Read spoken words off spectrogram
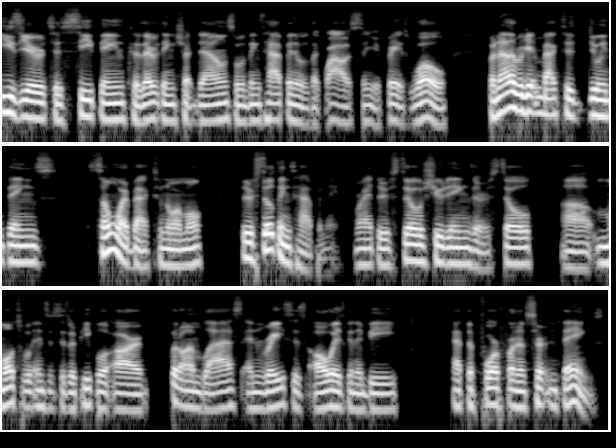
easier to see things because everything shut down. So when things happen, it was like, wow, it's in your face. Whoa. But now that we're getting back to doing things somewhat back to normal, there's still things happening, right? There's still shootings. There's still uh, multiple instances where people are put on blast, and race is always going to be at the forefront of certain things.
